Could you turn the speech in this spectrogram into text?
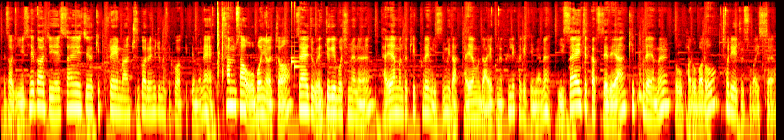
그래서 이 세 가지의 사이즈 키프레임만 추가를 해주면 될 것 같기 때문에 3, 4, 5번이었죠. 사이즈 왼쪽에 보시면은 다이아몬드 키프레임이 있습니다. 다이아몬드 아이콘을 클릭하게 되면은 이 사이즈 값에 대한 키프레임을 또 바로바로 처리해 줄 수가 있어요.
